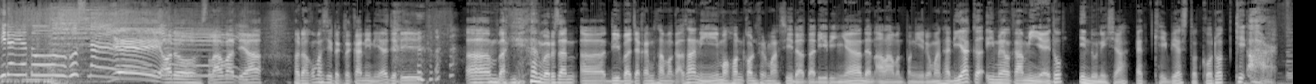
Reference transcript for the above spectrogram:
Hidayatul Husna. Yeay, aduh, selamat ya. Aduh, aku masih deg-degan ini ya. Jadi em, bagi yang barusan eh, dibacakan sama Kak Sani, mohon konfirmasi data dirinya dan alamat pengiriman hadiah ke email kami yaitu indonesia@kbs.co.kr.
